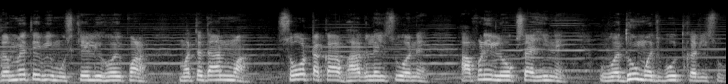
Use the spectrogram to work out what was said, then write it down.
ગમે તેવી મુશ્કેલી હોય પણ મતદાનમાં સો ટકા ભાગ લઈશું અને આપણી લોકશાહીને વધુ મજબૂત કરીશું.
